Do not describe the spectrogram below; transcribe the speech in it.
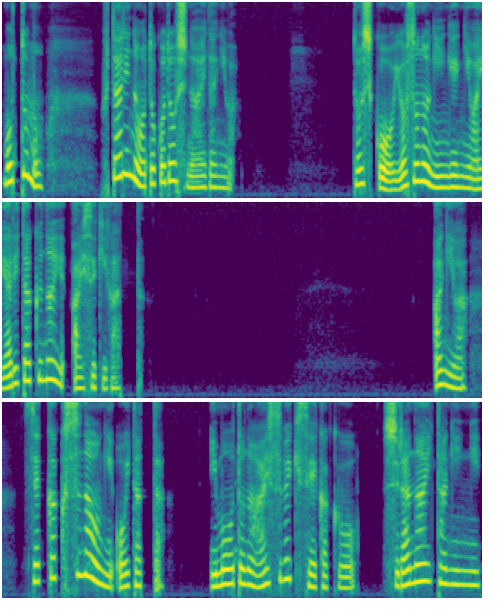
もっとも二人の男同士の間にはとし子をよその人間にはやりたくない愛席があった。兄はせっかく素直に追い立った妹の愛すべき性格を知らない他人に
